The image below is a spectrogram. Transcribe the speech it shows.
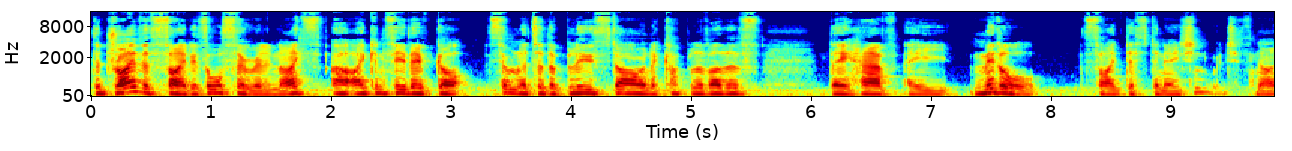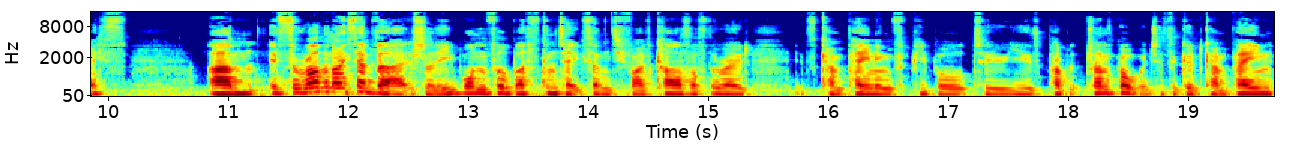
The driver's side is also really nice. Uh, I can see they've got, similar to the Blue Star and a couple of others, they have a middle side destination, which is nice. Um, it's a rather nice advert actually. One full bus can take 75 cars off the road. It's campaigning for people to use public transport, which is a good campaign.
